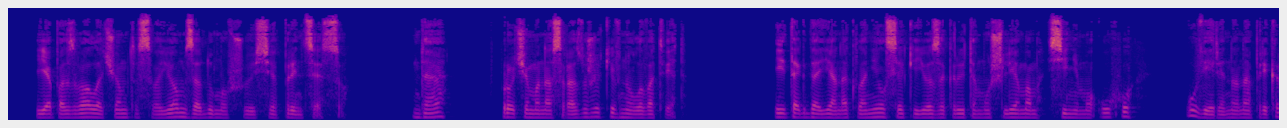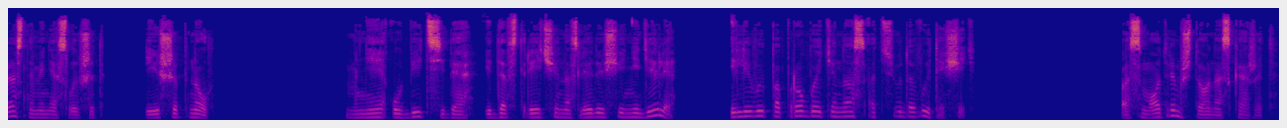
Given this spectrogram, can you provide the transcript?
— я позвал о чем-то своем задумавшуюся принцессу. «Да», Впрочем, она сразу же кивнула в ответ. И тогда я наклонился к ее закрытому шлемом синему уху, уверен, она прекрасно меня слышит, и шепнул. «Мне убить себя и до встречи на следующей неделе? Или вы попробуете нас отсюда вытащить?» Посмотрим, что она скажет.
